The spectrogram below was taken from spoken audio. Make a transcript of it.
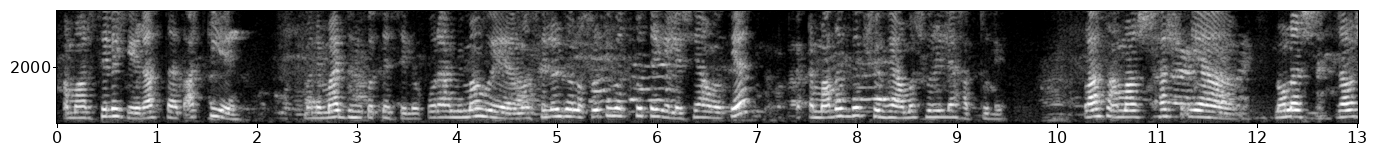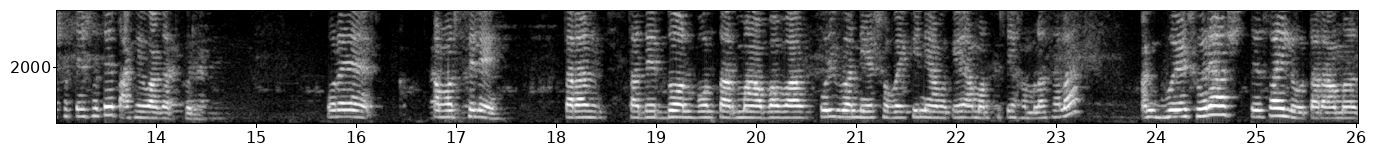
আমার ছেলেকে রাস্তায় আটকিয়ে মানে মারধর করতেছিল। পরে আমি মা হয়ে আমার ছেলের জন্য প্রতিবাদ করতে গেলে সে আমাকে একটা মাদক ব্যবসায়ী হয়ে আমার শরীরে হাত তুলে। প্লাস আমার শ্বাস ননাস যাওয়ার সাথে সাথে তাকেও আঘাত করে। পরে আমার ছেলে তারা তাদের দল, বল, তার মা, বাবা, পরিবার নিয়ে সবাইকে নিয়ে আমাকে আমার প্রতি হামলা চালা আমি ভয়ে সরে আসতে চাইলেও তারা আমার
